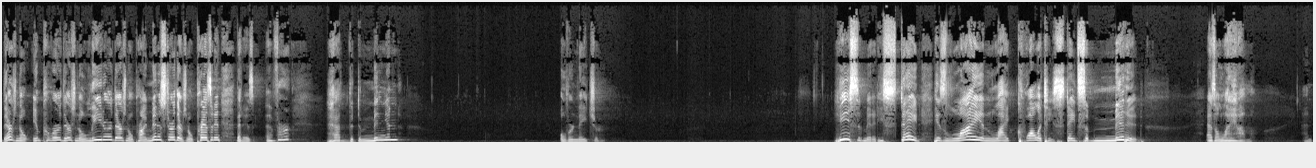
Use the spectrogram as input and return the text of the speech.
there's no emperor, there's no leader, there's no prime minister, there's no president that has ever had the dominion over nature. He submitted, he stayed, his lion like qualities stayed submitted as a lamb. And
